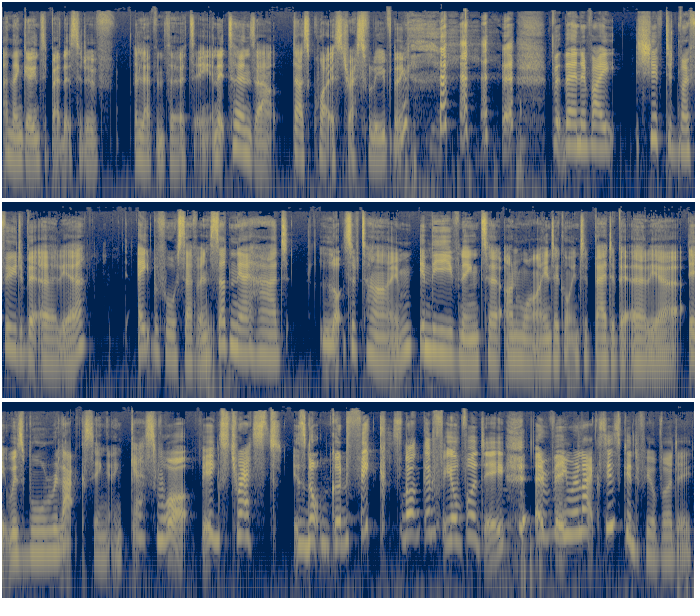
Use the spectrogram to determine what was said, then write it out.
and then going to bed at sort of eleven thirty. And it turns out that's quite a stressful evening. but then if I shifted my food a bit earlier, eight before seven, suddenly I had lots of time in the evening to unwind. I got into bed a bit earlier. It was more relaxing. And guess what? Being stressed is not good for it's not good for your body, and being relaxed is good for your body.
